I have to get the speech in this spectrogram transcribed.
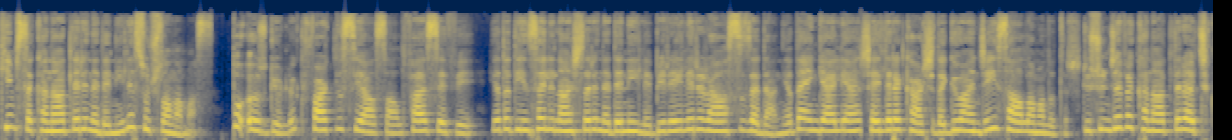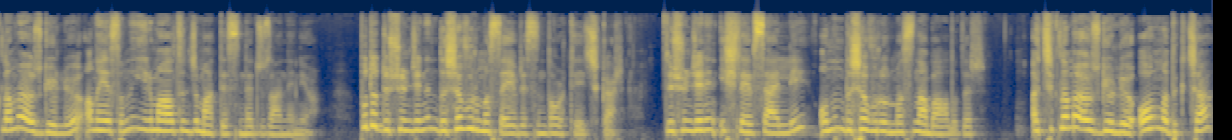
Kimse kanaatleri nedeniyle suçlanamaz. Bu özgürlük farklı siyasal, felsefi ya da dinsel inançları nedeniyle bireyleri rahatsız eden ya da engelleyen şeylere karşı da güvenceyi sağlamalıdır. Düşünce ve kanaatleri açıklama özgürlüğü anayasanın 26. maddesinde düzenleniyor. Bu da düşüncenin dışa vurması evresinde ortaya çıkar. Düşüncenin işlevselliği onun dışa vurulmasına bağlıdır. Açıklama özgürlüğü olmadıkça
